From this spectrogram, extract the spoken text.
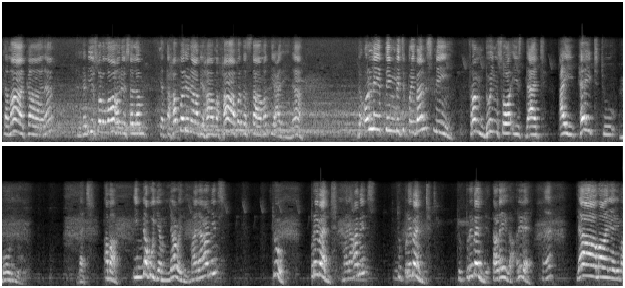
كما كان النبي صلى الله عليه وسلم يتحولنا بها مخافة السامة علينا The only thing which prevents me from doing so is that I hate to bore you. That Ama Innahu yamnawani. Mana means to prevent. Mana means to prevent. To prevent. തടയുക അറിയില്ലേ ലാമാനിയലിമ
